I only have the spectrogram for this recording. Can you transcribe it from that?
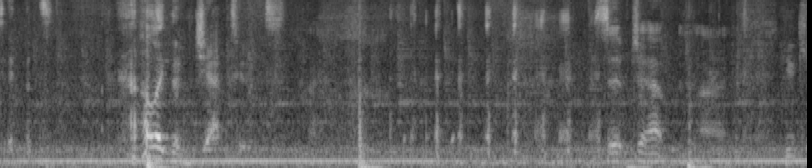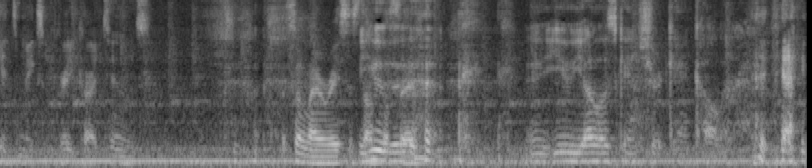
Tunes. I like the Jap tunes. Zip Jap. All right. You kids make some great cartoons. That's what my racist uncle You, said. you yellow skin sure can't color. yeah, I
